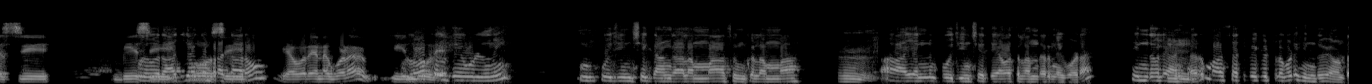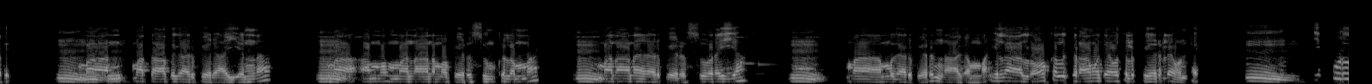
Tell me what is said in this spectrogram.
ఎస్సీ? బీసీ రాజ్యాంగం ప్రకారం ఎవరైనా కూడా లోకల్ దేవుళ్ళని పూజించి గంగాలమ్మ సుంకులమ్మ అవన్నీ పూజించే దేవతలందరినీ కూడా హిందువులే. అంటారు. మా సర్టిఫికెట్లో కూడా హిందువే ఉంటది. మా మా తాతగారి పేరు అయ్యన్న మా అమ్మ మా నాన్నమ్మ పేరు సుంకులమ్మ మా నాన్నగారి పేరు సూరయ్య మా అమ్మగారి పేరు నాగమ్మ. ఇలా లోకల్ గ్రామ దేవతల పేర్లే ఉంటాయి. ఇప్పుడు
